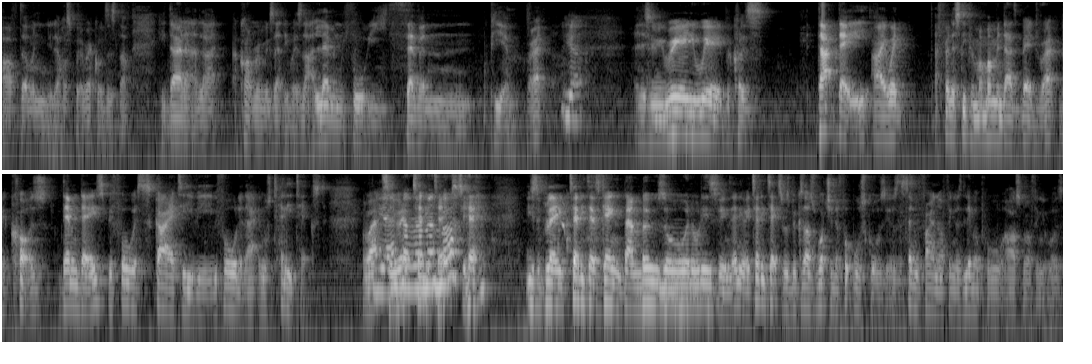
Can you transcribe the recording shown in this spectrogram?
after when the hospital records and stuff. He died at like I can't remember exactly, but it's like eleven forty seven p.m. Right, Yeah. and it's gonna be really weird because that day I went, I fell asleep in my mum and dad's bed, right? Because them days before with Sky TV, before all of that, it was teletext, right? Yeah, so we had I remember. teletext, yeah. Used to play teletext games, bamboozle, and all these things. Anyway, teletext was because I was watching the football scores. It was the semi-final. I think it was Liverpool, Arsenal. I think it was,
